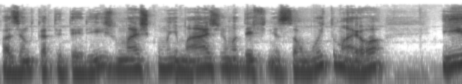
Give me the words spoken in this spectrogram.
fazendo cateterismo, mas com uma imagem, uma definição muito maior e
